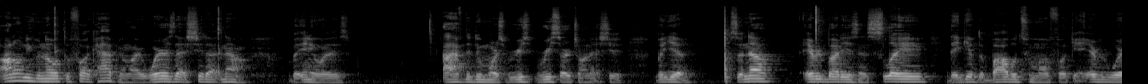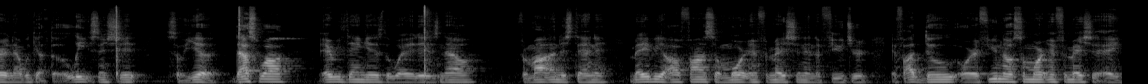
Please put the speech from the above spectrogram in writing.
I don't even know what the fuck happened. Like, where is that shit at now? But anyways, I have to do more research on that shit. But yeah, so now everybody is enslaved. They give the Bible to motherfucking everywhere. Now we got the elites and shit. So yeah, that's why everything is the way it is now. From my understanding, maybe I'll find some more information in the future. If I do, or if you know some more information, hey,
